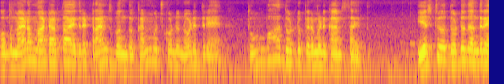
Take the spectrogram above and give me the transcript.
ಒಬ್ಬ ಮೇಡಮ್ ಮಾತಾಡ್ತಾ ಇದ್ರೆ ಟ್ರಾನ್ಸ್ ಬಂದು ಕಣ್ಣು ಮುಚ್ಕೊಂಡು ನೋಡಿದ್ರೆ ತುಂಬಾ ದೊಡ್ಡ ಪಿರಮಿಡ್ ಕಾಣಿಸ್ತಾ ಇತ್ತು. ಎಷ್ಟು ದೊಡ್ಡದಂದ್ರೆ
